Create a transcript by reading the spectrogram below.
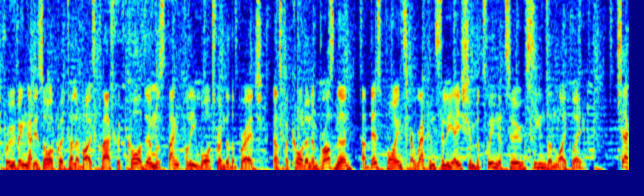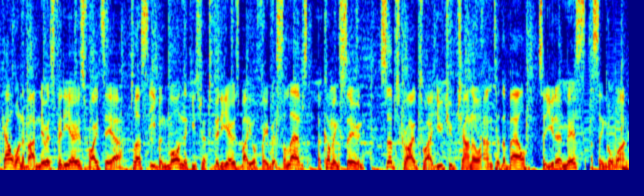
proving that his awkward televised clash with Corden was thankfully water under the bridge. As for Corden and Brosnan, at this point, a reconciliation between the two seems unlikely. Check out one of our newest videos right here. Plus, even more Nicki Swift videos about your favorite celebs are coming soon. Subscribe to our YouTube channel and hit the bell so you don't miss a single one.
